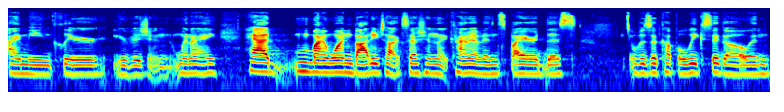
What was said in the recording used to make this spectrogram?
I mean clear your vision. When I had my one body talk session that kind of inspired this, it was a couple weeks ago, and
